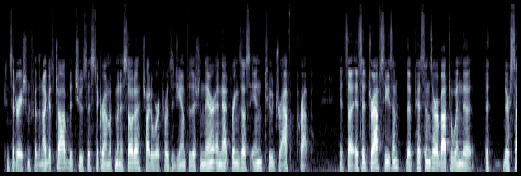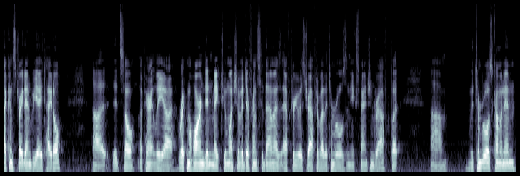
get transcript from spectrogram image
consideration for the Nuggets job to choose to stick around with Minnesota, try to work towards the GM position there, and that brings us into draft prep. It's a it's a draft season. The Pistons are about to win the, the their second straight NBA title. Uh, it, so apparently uh, Rick Mahorn didn't make too much of a difference to them as after he was drafted by the Timberwolves in the expansion draft. But um, the Timberwolves coming in,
